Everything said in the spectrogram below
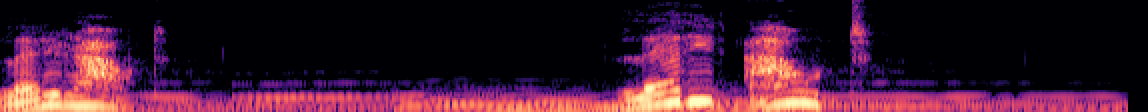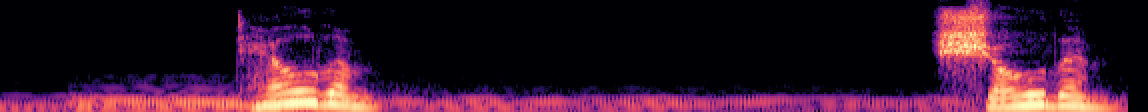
Let it out. Let it out. Tell them. Show them.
